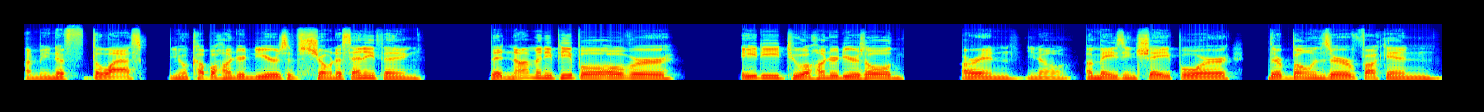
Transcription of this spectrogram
I mean, if the last, you know, couple hundred years have shown us anything, that not many people over 80 to 100 years old are in, you know, amazing shape or their bones are fucking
